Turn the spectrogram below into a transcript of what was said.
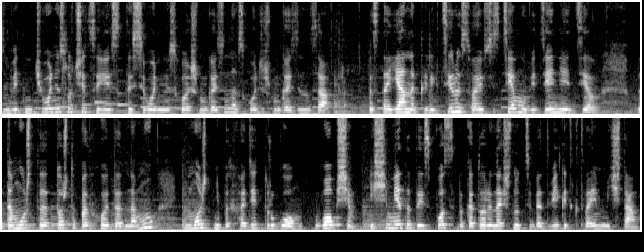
Ведь ничего не случится, если ты сегодня не сходишь в магазин, а сходишь в магазин завтра. Постоянно корректируй свою систему ведения дел, потому что то, что подходит одному, может не подходить другому. В общем, ищи методы и способы, которые начнут тебя двигать к твоим мечтам.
